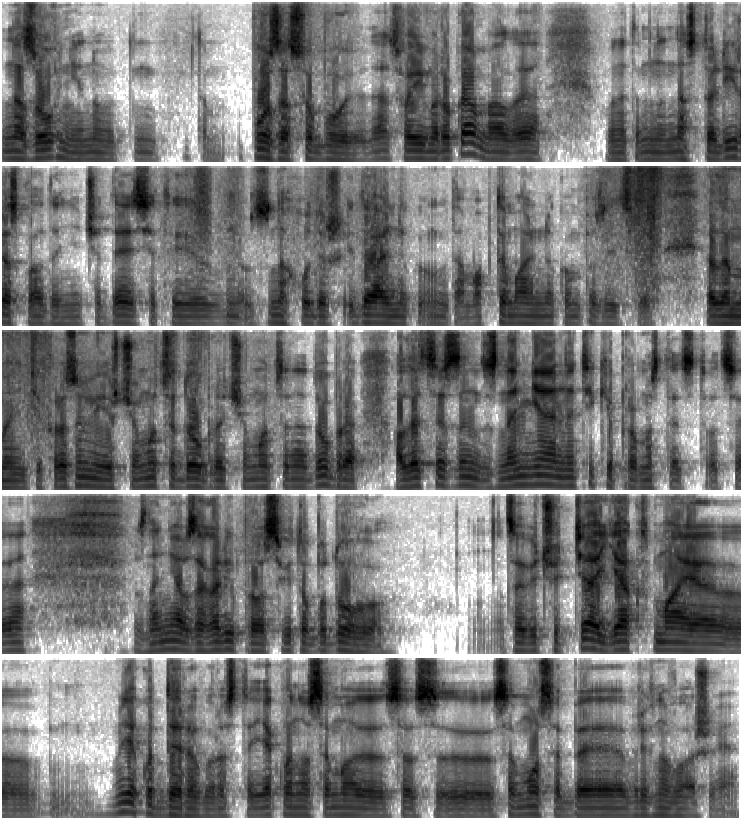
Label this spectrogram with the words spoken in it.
назовні, ну, там, поза собою, да, своїми руками, але вони там на- столі розкладені чи десь, і ти знаходиш ідеальну, ну, там, оптимальну композицію елементів, розумієш, чому це добре, чому це не добре. Але це знання не тільки про мистецтво, це знання взагалі про світобудову. Це відчуття, як має, ну як от дерево росте, як воно само, само себе врівноважує.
